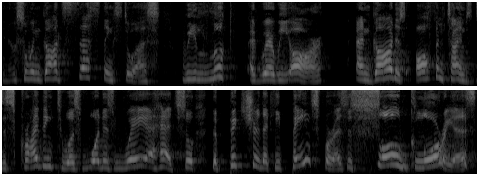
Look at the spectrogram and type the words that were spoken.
You know, so when God says things to us, we look at where we are, and God is oftentimes describing to us what is way ahead. So the picture that He paints for us is so glorious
